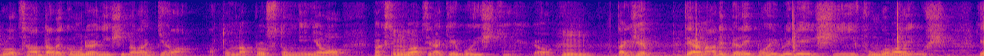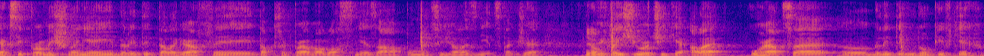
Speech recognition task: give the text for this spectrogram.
bylo třeba daleko modernější, byla děla. A to naprosto měnilo pak situaci mm. na těch bojištích. Jo. Mm. Takže ty armády byly pohyblivější, fungovaly už jaksi promyšleněji, byly ty telegrafy, ta přeprava vlastně za pomoci železnic, takže jo. rychlejší určitě. Ale u Hradce eh, byly ty útoky v těch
